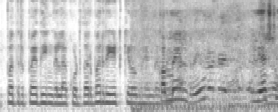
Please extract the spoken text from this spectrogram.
ಇಪ್ಪತ್ತು ರೂಪಾಯಿದು ಹಿಂಗೆಲ್ಲ ಕೊಡ್ತಾರೆ. ಬರೀ ರೇಟ್ ಕೇಳೋದು ಹೆಂಗೆ ಕಮ್ಮಿ ಇಲ್ರಿ? ರೀ ಎಷ್ಟು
